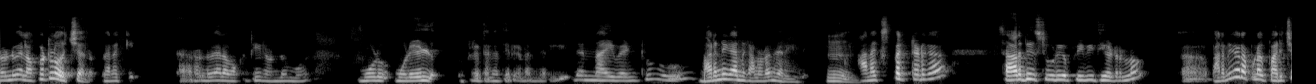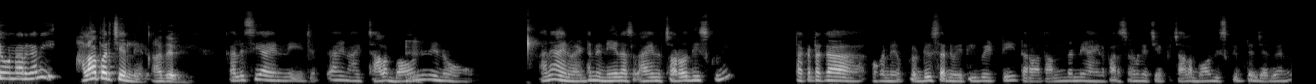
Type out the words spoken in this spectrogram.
రెండు వేల ఒకటిలో వచ్చాను వెనక్కి. రెండు వేల ఒకటి రెండు మూడు మూడు మూడేళ్ళు విపరీతంగా తిరగడం జరిగి then I went to Bharani గారిని కలవడం జరిగింది. అన్ఎక్స్పెక్టెడ్గా సారథి స్టూడియో ప్రీవీ థియేటర్లో భరణి గారు అప్పుడు నాకు పరిచయం ఉన్నారు కానీ అలా పరిచయం లేరు అదే. కలిసి ఆయన్ని చెప్తే ఆయన "అది చాలా బాగుంది నేను అని ఆయన వెంటనే నేను అసలు ఆయన చొరవ తీసుకుని టకటక ఒక ప్రొడ్యూసర్ని వెతికి పెట్టి తర్వాత అందరినీ ఆయన పర్సనల్గా చెప్పి చాలా బాగుంది స్క్రిప్ట్ అని చదివాను.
